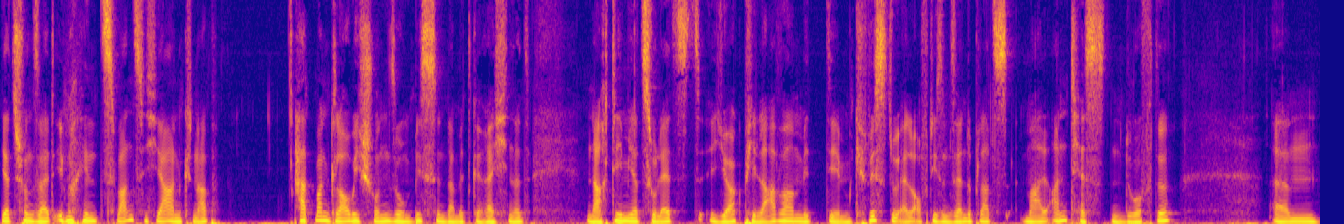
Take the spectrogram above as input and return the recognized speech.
jetzt schon seit immerhin 20 Jahren knapp, hat man, glaube ich, schon so ein bisschen damit gerechnet, nachdem ja zuletzt Jörg Pilawa mit dem Quizduell auf diesem Sendeplatz mal antesten durfte. Ähm,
